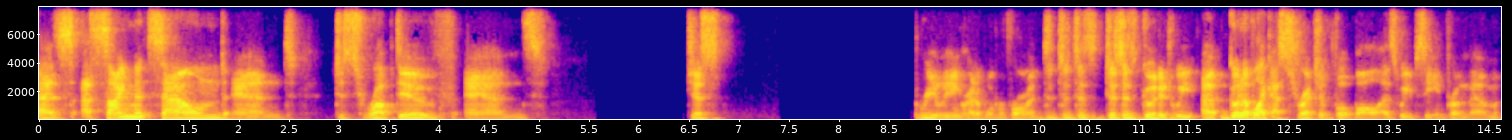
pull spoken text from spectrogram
as assignment sound and disruptive and just really incredible performance. Just, just, just as good as we, uh, good of like a stretch of football as we've seen from them.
